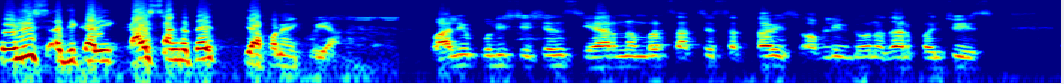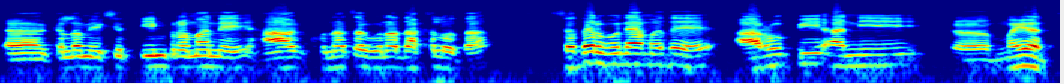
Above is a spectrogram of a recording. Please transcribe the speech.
पोलीस अधिकारी काय सांगत आहेत ते आपण ऐकूया. Waliv police station CR number सातशे सत्तावीस ऑब्लिक दोन हजार पंचवीस कलम एकशे तीन प्रमाणे हा खुनाचा गुन्हा दाखल होता. सदर गुन्ह्यामध्ये आरोपी आणि मयत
